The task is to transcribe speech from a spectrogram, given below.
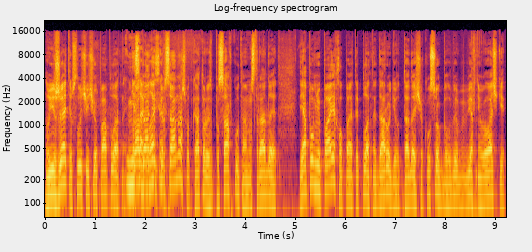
Ну, езжайте в случае чего по платной. Не Правда, согласен. один персонаж, вот, который по совку там страдает. Я помню, поехал по этой платной дороге, вот тогда еще кусок был в Верхней Волочке,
